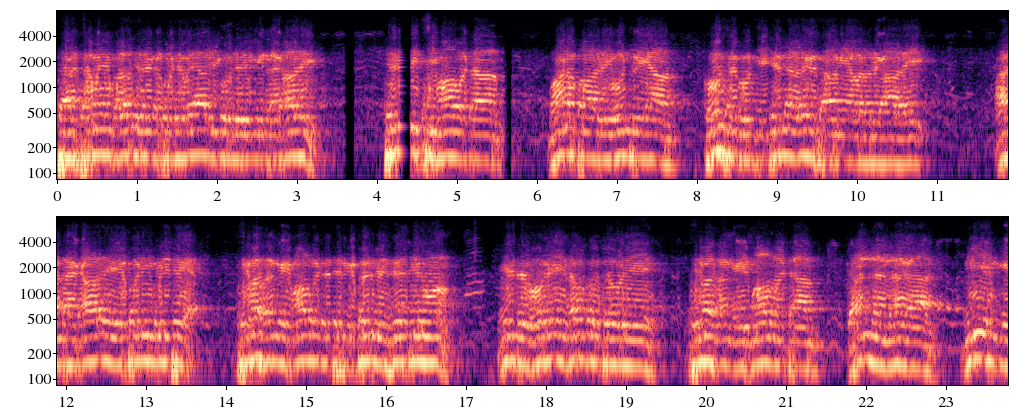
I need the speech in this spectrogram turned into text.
தற்சமயம் களத்திறக்கப்பட்டு விளையாடி கொண்டிருக்கின்ற காலை திருச்சி மாவட்டம் வானப்பாறை ஒன்றியம் கோசகுத்தி சென்ன அழகசாமி அவரது காலை. அந்த காலை எப்படி பிடித்து சிவகங்கை மாவட்டத்திற்கு பெருமை சேர்த்திடுவோம் என்று ஒரே நோக்கத்தோடு சிவகங்கை மாவட்டம் கண்ணன் நகர். பிஎம்கே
